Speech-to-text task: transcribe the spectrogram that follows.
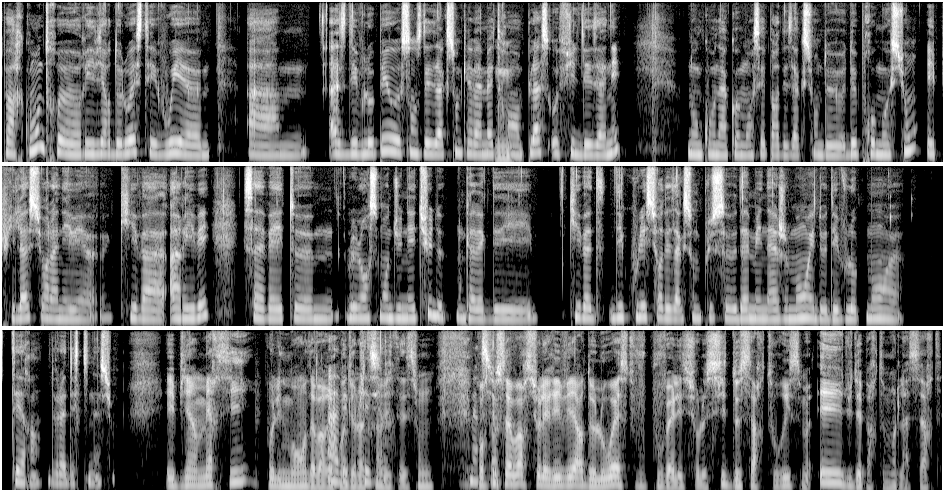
par contre, euh, Rivière de l'Ouest est vouée à, à, se développer au sens des actions qu'elle va mettre mm. en place au fil des années. Donc on a commencé par des actions de, de promotion et puis là sur l'année qui va arriver, ça va être le lancement d'une étude donc avec des qui va découler sur des actions plus d'aménagement et de développement terrain de la destination. Eh bien, merci Pauline Morand d'avoir répondu à notre invitation. Pour tout savoir sur les rivières de l'Ouest, vous pouvez aller sur le site de Sarthe Tourisme et du département de la Sarthe.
